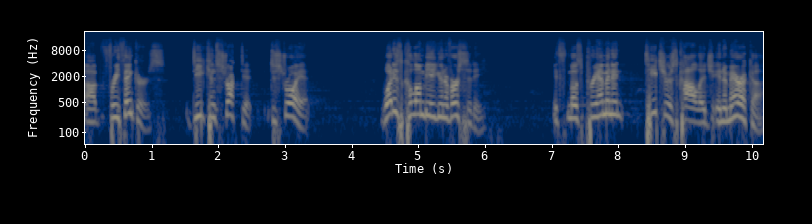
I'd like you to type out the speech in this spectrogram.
uh, free thinkers, deconstruct it, destroy it. What is Columbia University? It's the most preeminent teachers' college in America.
